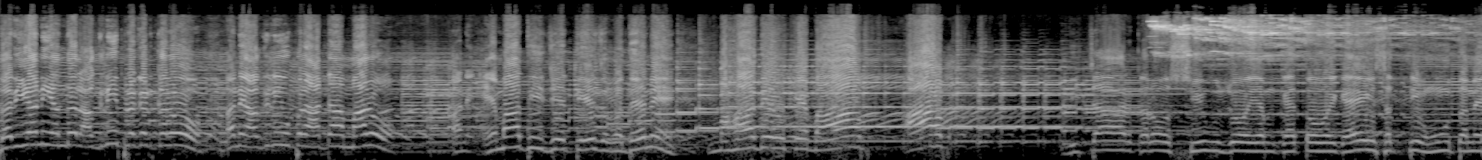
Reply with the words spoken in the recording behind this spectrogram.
દરિયાની અંદર અગ્નિ પ્રગટ કરો અને અગ્નિ ઉપર આટા મારો. અને એમાંથી જે તેજ વધે ને, મહાદેવ કે બાપ, આપ વિચાર કરો, શિવ જો એમ કહેતો હોય કે, એ શક્તિ હું તને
